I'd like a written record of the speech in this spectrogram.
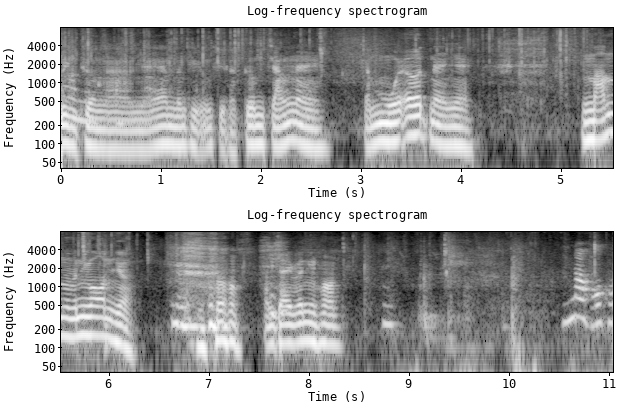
Bình thường là nhà em thì cũng chỉ là cơm trắng này chấm muối ớt này nhỉ. Mắm vẫn ngon nhỉ? Ăn chay vẫn ngon nó khó khó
